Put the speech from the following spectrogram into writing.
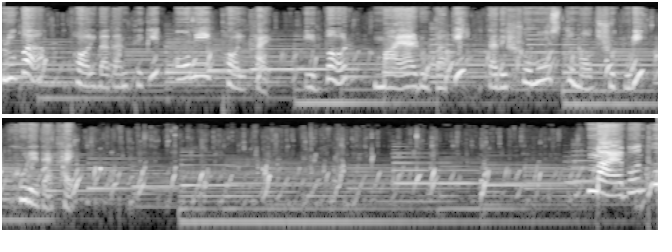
রূপা ফল বাগান থেকে অনেক ফল খায়। এরপর মায়া রূপাকে তাদের সমস্ত মৎস্যপুরী ঘুরে দেখায়। মায়া বন্ধু,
